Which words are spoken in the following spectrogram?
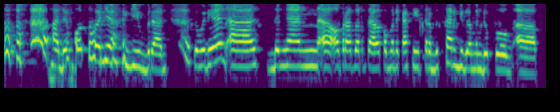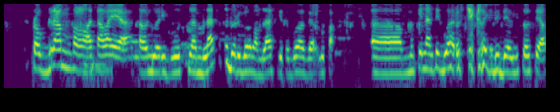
ada fotonya Gibran. Kemudian uh, dengan uh, operator telekomunikasi terbesar juga mendukung uh, program kalau nggak salah ya tahun 2019 atau 2018 gitu gue agak lupa. Uh, mungkin nanti gue harus cek lagi di daily sosial.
